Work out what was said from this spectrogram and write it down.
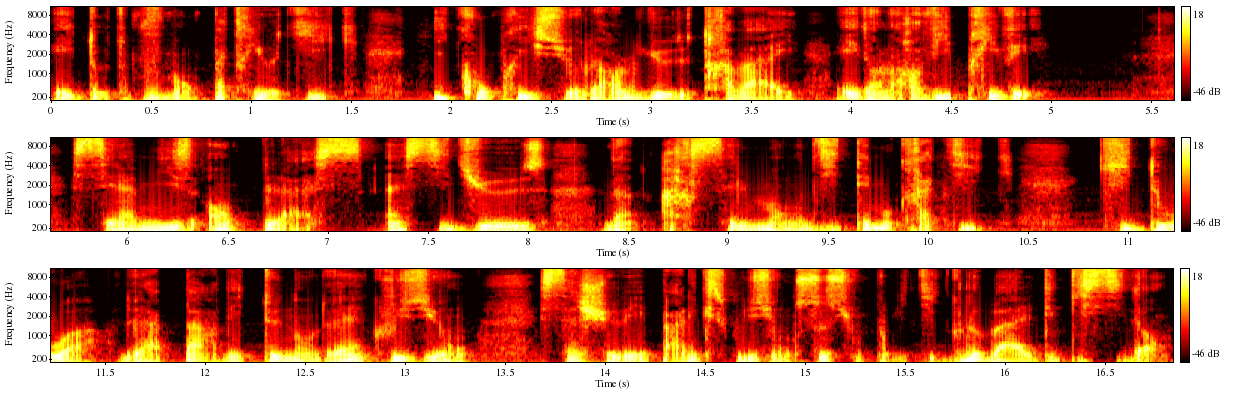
et d'autres mouvements patriotiques, y compris sur leur lieu de travail et dans leur vie privée. C'est la mise en place insidieuse d'un harcèlement dit démocratique qui doit, de la part des tenants de l'inclusion, s'achever par l'exclusion sociopolitique globale des dissidents.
